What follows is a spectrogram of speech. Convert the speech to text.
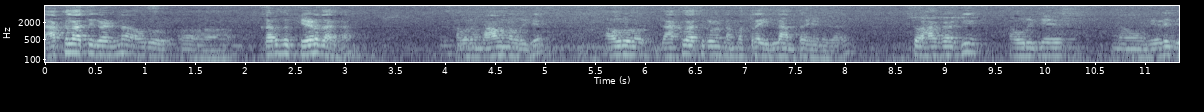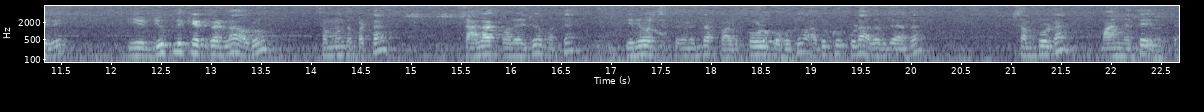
ದಾಖಲಾತಿಗಳನ್ನ ಅವರು ಕರೆದು ಕೇಳಿದಾಗ ಅವರ ಮಾವನವರಿಗೆ, ಅವರು ದಾಖಲಾತಿಗಳು ನಮ್ಮ ಹತ್ರ ಇಲ್ಲ ಅಂತ ಹೇಳಿದ್ದಾರೆ. ಸೊ ಹಾಗಾಗಿ ಅವರಿಗೆ ನಾವು ಹೇಳಿದ್ದೀವಿ, ಈ ಡ್ಯೂಪ್ಲಿಕೇಟ್ಗಳನ್ನ ಅವರು ಸಂಬಂಧಪಟ್ಟ ಶಾಲಾ, ಕಾಲೇಜು ಮತ್ತು ಯೂನಿವರ್ಸಿಟಿಗಳಿಂದ ಪಡ್ಕೊಳ್ಳಬಹುದು ಅದಕ್ಕೂ ಕೂಡ ಅದರದೇ ಆದ ಸಂಪೂರ್ಣ ಮಾನ್ಯತೆ ಇರುತ್ತೆ.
